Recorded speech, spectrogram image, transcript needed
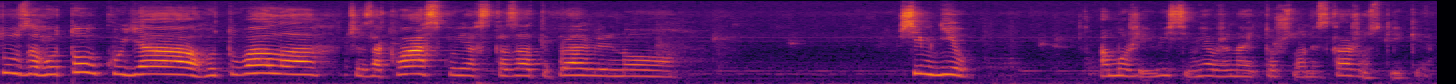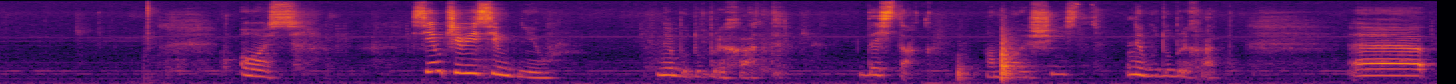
ту заготовку я готувала, чи закваску, як сказати правильно, 7 днів. А може і 8, я вже навіть точно не скажу скільки. Ось. 7 чи 8 днів. Не буду брехати. Десь так. А може 6. Не буду брехати. Е,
